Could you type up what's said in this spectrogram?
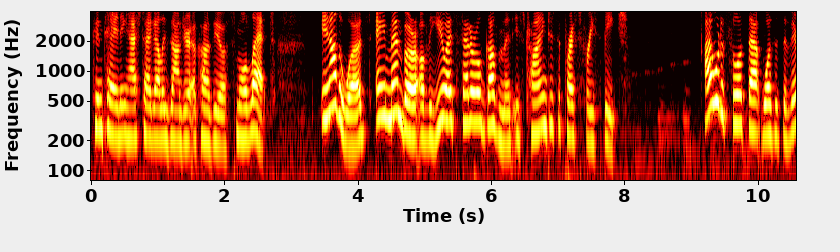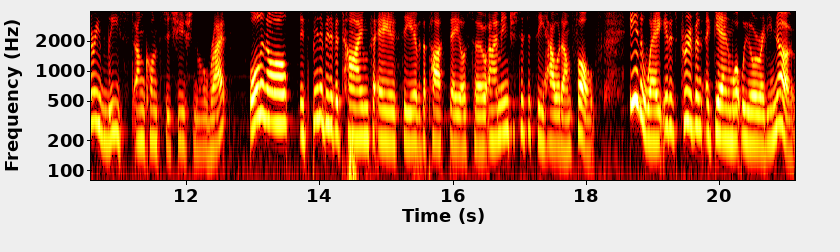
containing hashtag Alexandria Ocasio Smollett? In other words, a member of the US federal government is trying to suppress free speech. I would have thought that was at the very least unconstitutional, right? All in all, it's been a bit of a time for AOC over the past day or so, and I'm interested to see how it unfolds. Either way, it has proven again what we already know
